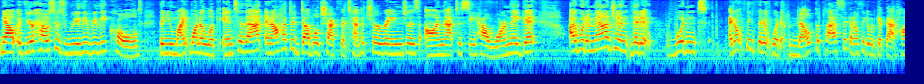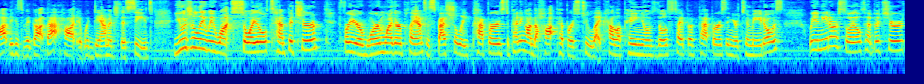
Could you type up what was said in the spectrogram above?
Now, if your house is really, really cold, then you might want to look into that, and I'll have to double check the temperature ranges on that to see how warm they get. I would imagine that it wouldn't, I don't think that it would melt the plastic. I don't think it would get that hot because if it got that hot, it would damage the seeds. Usually, we want soil temperature for your warm weather plants, especially peppers, depending on the hot peppers too, like jalapenos, those type of peppers, and your tomatoes. We need our soil temperature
